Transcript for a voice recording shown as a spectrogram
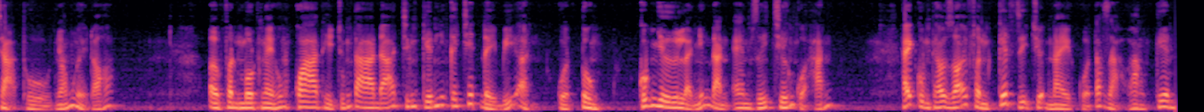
trả thù nhóm người đó. Ở phần 1 ngày hôm qua thì chúng ta đã chứng kiến những cái chết đầy bí ẩn của Tùng cũng như là những đàn em dưới trướng của hắn. Hãy cùng theo dõi phần kết dị truyện này của tác giả Hoàng Kiên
